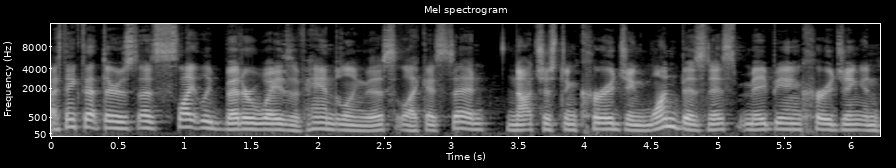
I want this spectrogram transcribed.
I think that there's a slightly better ways of handling this. Like I said, not just encouraging one business, maybe encouraging an,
